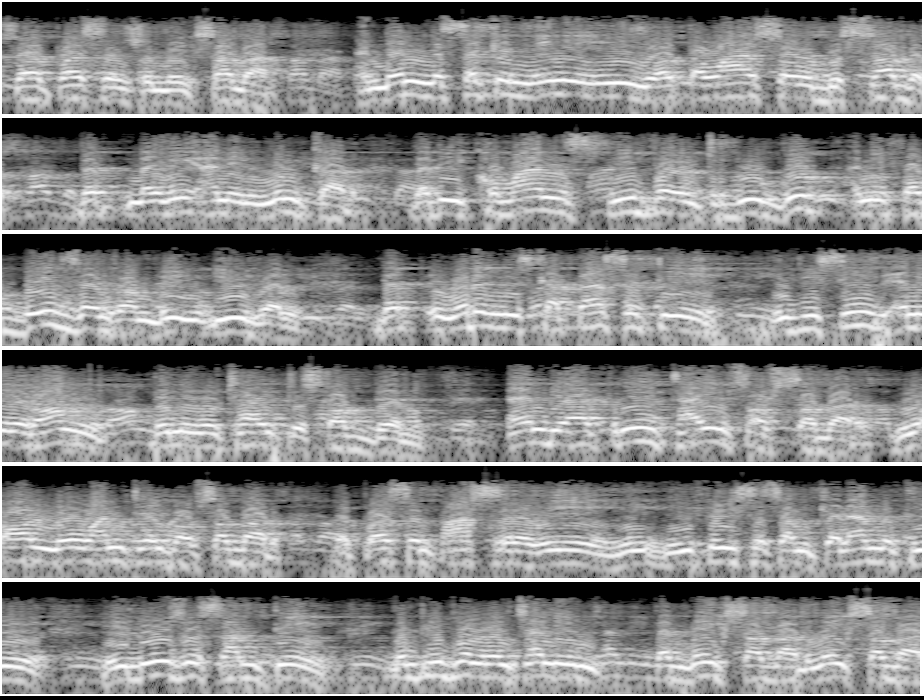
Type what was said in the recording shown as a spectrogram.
so a person should make sabr. And then the second meaning is, وَتَوَاسَوْ بِالصَّبْرِ That nahi anil munkar, that he commands people to do good and he forbids them from being evil. That within his capacity, if he sees any wrong, then he will try to stop them. And there are three types of sabr. We all know one type of sabr. A person passes away, he, he faces some calamity, he loses something, then people will tell him that make sabr, make sabr.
